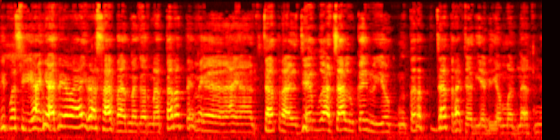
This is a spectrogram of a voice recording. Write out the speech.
તે પછી અહીંયા રહેવા આવ્યા સારદારનગરમાં તરત એને અહીંયા જાત્રા જેવું આ ચાલુ કર્યું યોગનું, તરત જાત્રા કરી આવી અમરનાથને.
